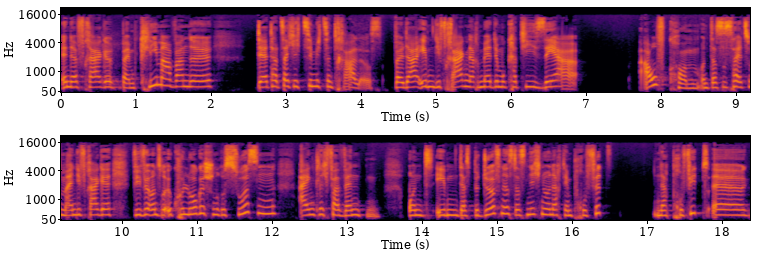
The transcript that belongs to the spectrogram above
in der Frage beim Klimawandel, der tatsächlich ziemlich zentral ist, weil da eben die Fragen nach mehr Demokratie sehr aufkommen. Und das ist halt zum einen die Frage, wie wir unsere ökologischen Ressourcen eigentlich verwenden. Und eben das Bedürfnis, dass nicht nur nach dem Profit, nach Profit äh,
